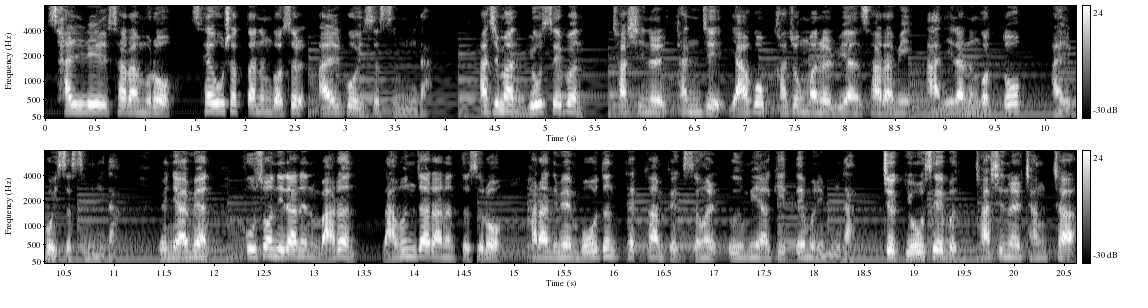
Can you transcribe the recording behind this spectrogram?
살릴 사람으로 세우셨다는 것을 알고 있었습니다. 하지만 요셉은 자신을 단지 야곱 가족만을 위한 사람이 아니라는 것도 알고 있었습니다. 왜냐하면 후손이라는 말은 남은 자라는 뜻으로 하나님의 모든 택한 백성을 의미하기 때문입니다. 즉 요셉은 자신을 장차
